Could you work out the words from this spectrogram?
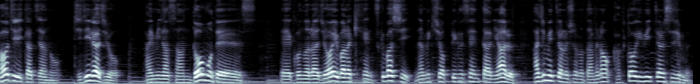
川尻達也のジリラジオ。はい皆さんどうもです、えーこのラジオは茨城県つくば市並木ショッピングセンターにある初めての人のための格闘技フィットネスジム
